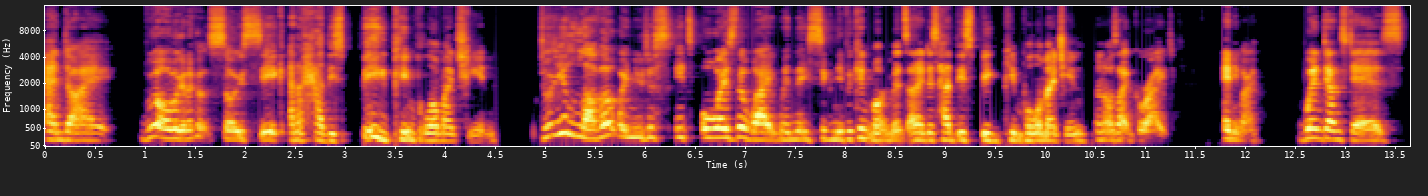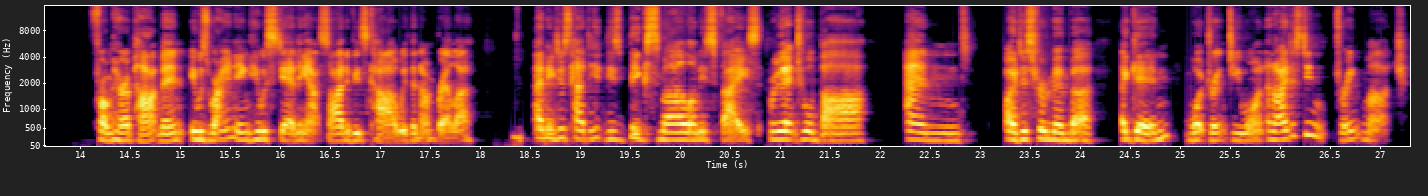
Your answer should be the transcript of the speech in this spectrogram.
and I oh my god I felt so sick and I had this big pimple on my chin don't you love it when you just, it's always the way when these significant moments, and I just had this big pimple on my chin, and I was like, great. Anyway, went downstairs from her apartment. It was raining. He was standing outside of his car with an umbrella, and he just had this big smile on his face. We went to a bar, and I just remember again, what drink do you want? And I just didn't drink much.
